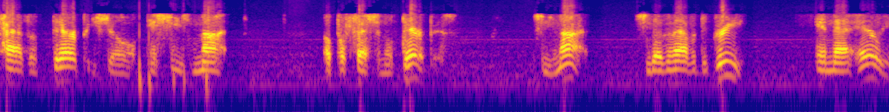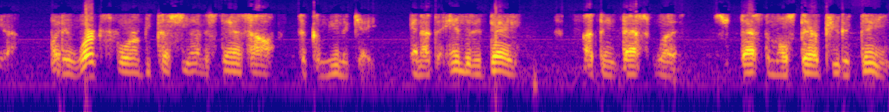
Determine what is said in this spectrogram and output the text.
has a therapy show, and she's not a professional therapist. She's not. She doesn't have a degree in that area. but it works for her because she understands how to communicate. And at the end of the day, I think that's what that's the most therapeutic thing.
